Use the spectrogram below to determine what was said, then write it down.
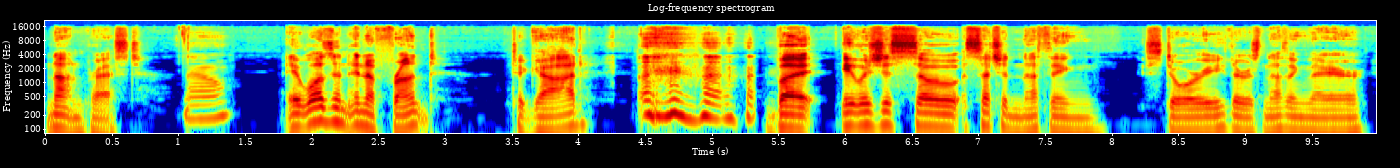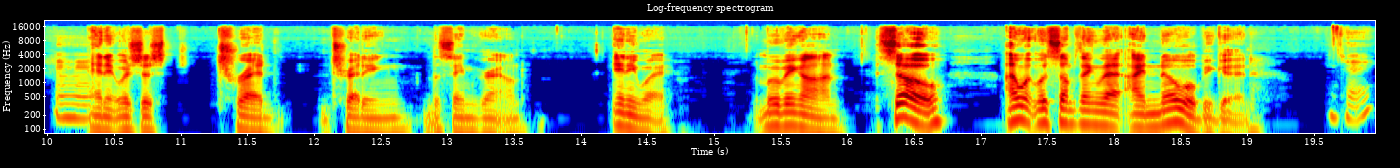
Not impressed. No. It wasn't an affront to God, but it was just so such a nothing story. There was nothing there, and it was just tread treading the same ground. Anyway, moving on. So I went with something that I know will be good. Okay.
